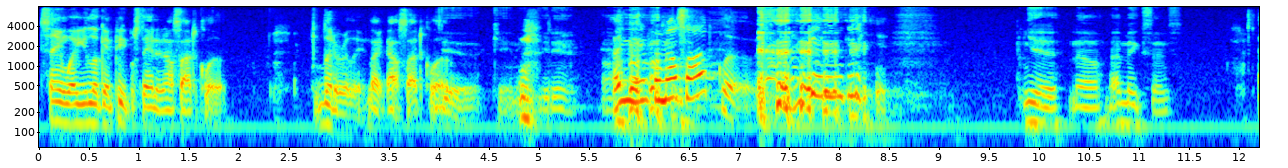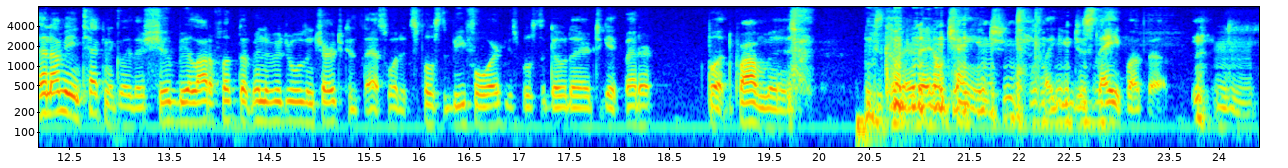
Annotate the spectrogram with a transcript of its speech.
Same way you look at people standing outside the club, literally, like outside the club. Yeah. Can't even get in. How you in from outside the club? You can't even get in. yeah, no, that makes sense. And I mean, technically, there should be a lot of fucked up individuals in church because that's what it's supposed to be for. You're supposed to go there to get better. But the problem is, niggas go there, they don't change. like, you just stay fucked up. hmm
